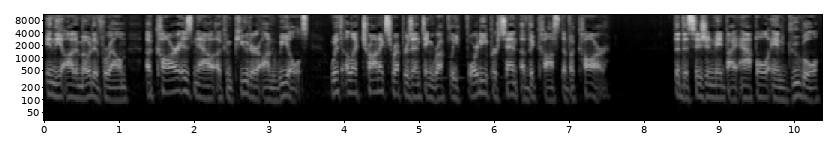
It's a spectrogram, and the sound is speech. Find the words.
In the automotive realm, a car is now a computer on wheels, with electronics representing roughly 40% of the cost of a car. The decision made by Apple and Google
